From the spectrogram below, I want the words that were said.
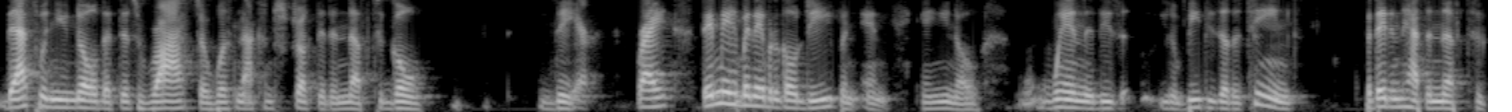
that's when you know that this roster was not constructed enough to go there, right? They may have been able to go deep and and and you know win these, you know, beat these other teams, but they didn't have enough to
